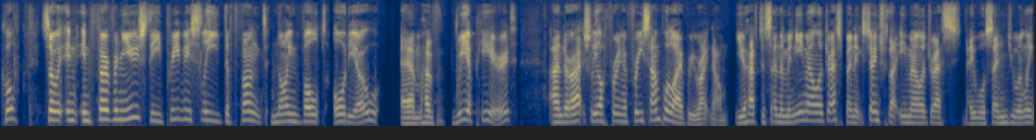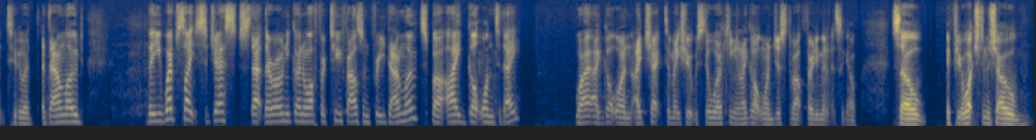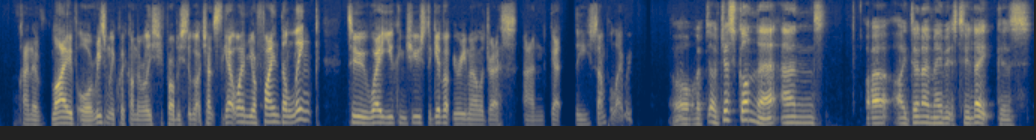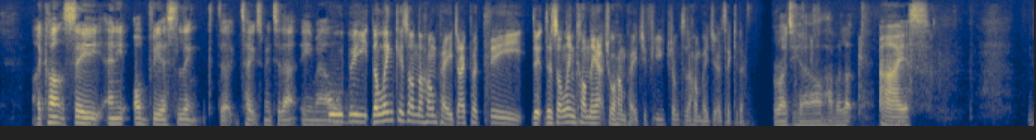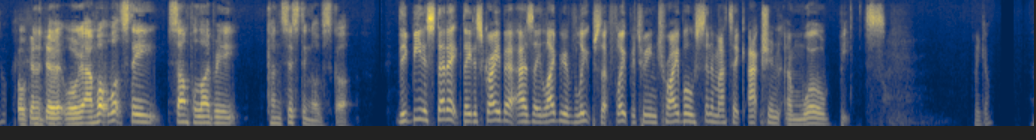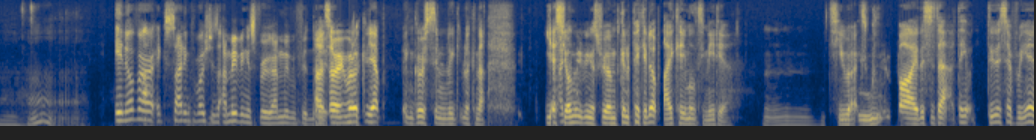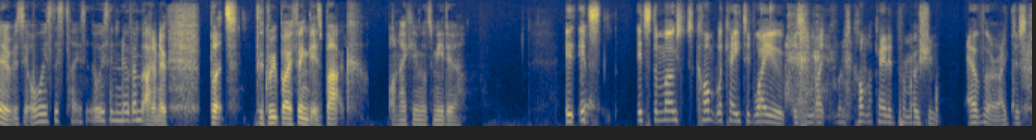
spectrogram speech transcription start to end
Cool. So in, in further news, the previously defunct 9 volt audio um, have reappeared and are actually offering a free sample library right now. You have to send them an email address, but in exchange for that email address, they will send you a link to a, a download. The website suggests that they're only going to offer 2,000 free downloads, but I got one today. Well, I got one. I checked to make sure it was still working, and I got one just about 30 minutes ago. So if you're watching the show kind of live or reasonably quick on the release, you've probably still got a chance to get one. You'll find the link to where you can choose to give up your email address and get the sample library. Oh, I've, I've just gone there and uh, I don't know. Maybe it's too late because I can't see any obvious link that takes me to that email. Oh, the the link is on the homepage. I put the, the there's a link on the actual homepage. If you jump to the homepage, it'll take you there. Righty here, I'll have a look. Ah, yes. We're going to do it. We're, and what what's the sample library consisting of, Scott? The beat aesthetic, they describe it as a library of loops that float between tribal, cinematic, action, and world beats. There you go. Uh-huh. In other exciting promotions, I'm moving us through. I'm moving through the. Oh, sorry. We're, yep, engrossingly looking at. Yes, I- you're moving us through. I'm going to pick it up. IK Multimedia. Mm, T-RackS Buy. This is that. They do this every year. Is it always this time? Is it always in November? I don't know. But the Group Buy thing is back on IK Multimedia. It, it's it's the most complicated way of it's the, like the most complicated promotion ever. I just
